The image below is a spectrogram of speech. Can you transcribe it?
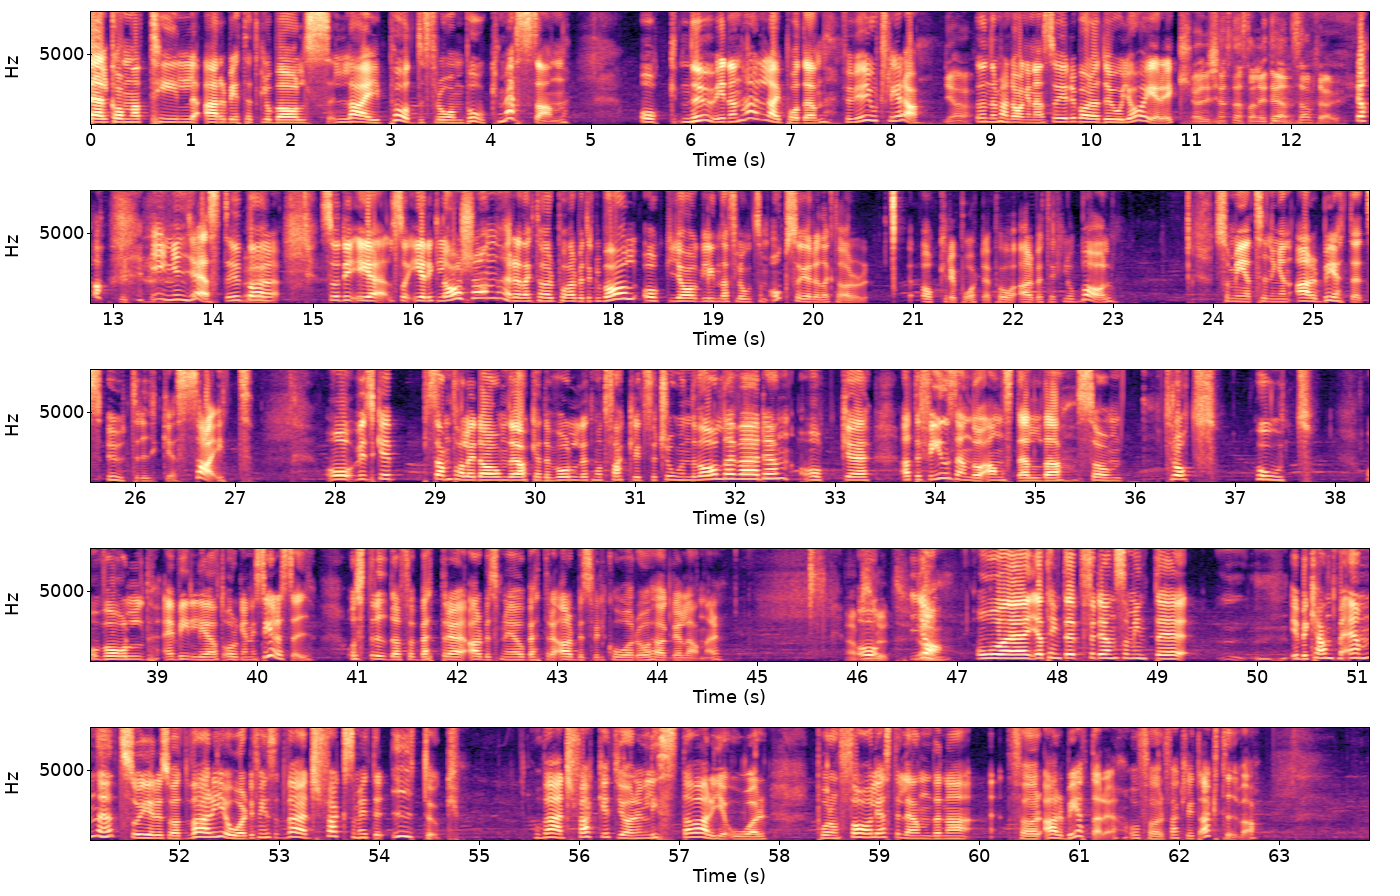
Välkomna till Arbetet Globals livepodd från Bokmässan. Och nu i den här livepodden, för vi har gjort flera Ja. under de här dagarna, så är det bara du och jag, Erik. ja, det känns nästan lite ensamt här. Ja, ingen gäst. Det är bara... Så det är alltså Erik Larsson, redaktör på Arbetet Global, och jag, Linda Flod, som också är redaktör och reporter på Arbetet Global, som är tidningen Arbetets utrikessajt. Och vi ska samtala idag om det ökade våldet mot fackligt förtroendevalda i världen och eh, att det finns ändå anställda som trots hot och våld är villiga att organisera sig och strida för bättre arbetsmiljö och bättre arbetsvillkor och högre löner. Absolut. Ja, och eh, jag tänkte för den som inte mm, är bekant med ämnet så är det så att varje år, det finns ett världsfack som heter ITUC. Och världsfacket gör en lista varje år på de farligaste länderna för arbetare och för fackligt aktiva.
